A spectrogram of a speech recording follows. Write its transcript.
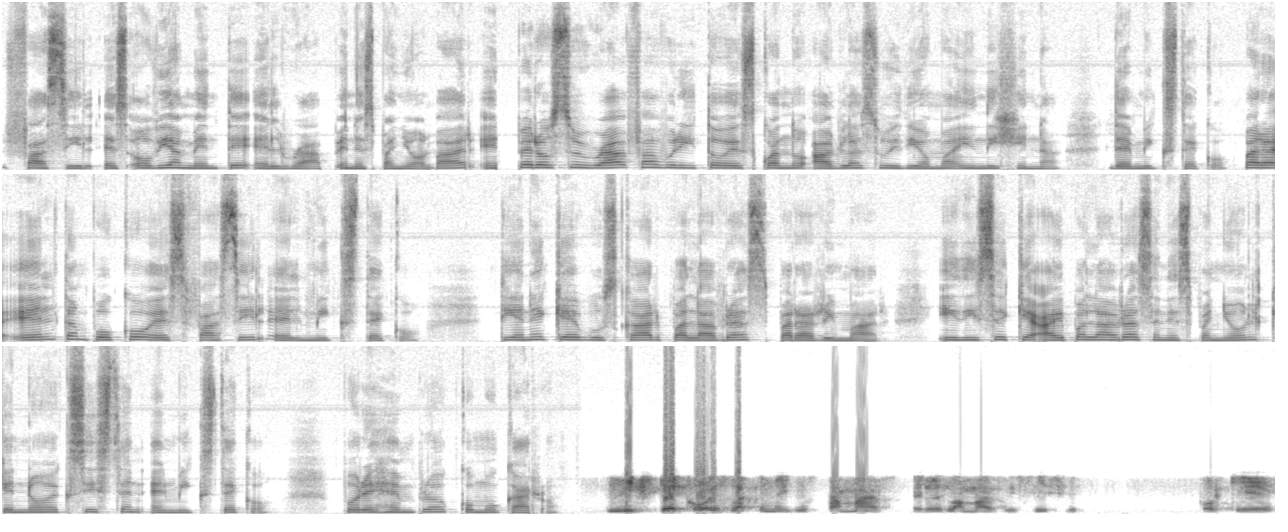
fácil es obviamente el rap en español, pero su rap favorito es cuando habla su idioma indígena de mixteco. Para él tampoco es fácil el mixteco tiene que buscar palabras para rimar y dice que hay palabras en español que no existen en mixteco, por ejemplo, como carro. Mixteco es la que me gusta más, pero es la más difícil, porque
